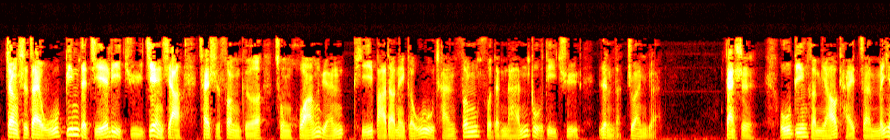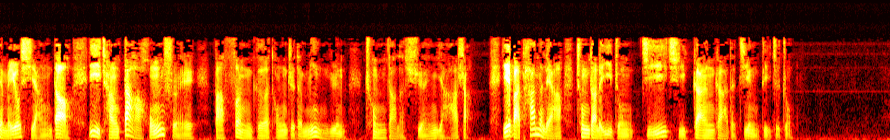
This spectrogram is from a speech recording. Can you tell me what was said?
正是在吴斌的竭力举荐下，才使凤阁从黄原提拔到那个物产丰富的南部地区任了专员。但是吴斌和苗凯怎么也没有想到，一场大洪水把凤阁同志的命运冲到了悬崖上，也把他们俩冲到了一种极其尴尬的境地之中。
